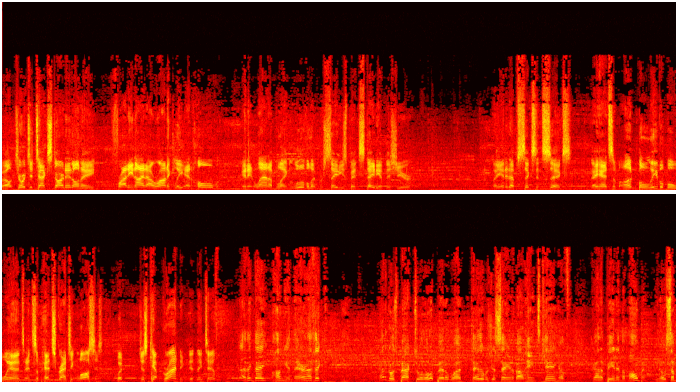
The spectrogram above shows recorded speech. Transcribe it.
Well, Georgia Tech started on a Friday night, ironically, at home in Atlanta, playing Louisville at Mercedes-Benz Stadium this year. They ended up six and six. They had some unbelievable wins and some head-scratching losses, but just kept grinding, didn't they, Tim? Yeah, I think they hung in there, and I think kind of goes back to a little bit of what Taylor was just saying about Haynes King of kind of being in the moment. You know, some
